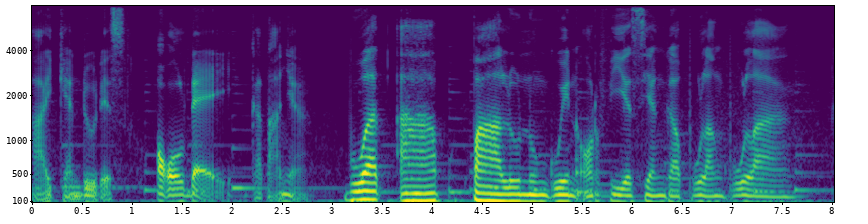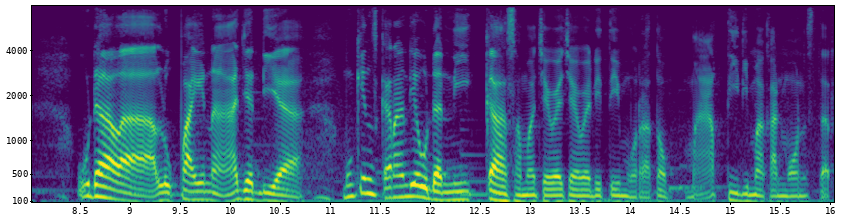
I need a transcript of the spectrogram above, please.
I can do this all day, katanya. Buat apa lu nungguin Orpheus yang gak pulang-pulang? Udahlah, lupain aja dia Mungkin sekarang dia udah nikah sama cewek-cewek di timur atau mati dimakan monster.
